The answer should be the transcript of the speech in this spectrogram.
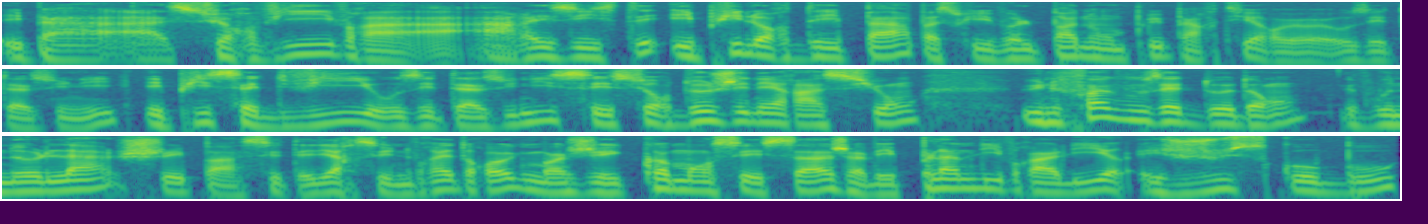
eh ben, à survivre, à, résister. Et puis leur départ parce qu'ils veulent pas non plus partir euh, aux États-Unis. Et puis cette vie aux États-Unis c'est sur deux générations. Une fois que vous êtes dedans vous ne lâchez pas. C'est-à-dire c'est une vraie drogue. Moi j'ai commencé ça. J'avais plein de livres à lire et jusqu'au bout.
